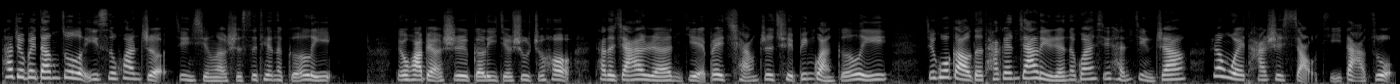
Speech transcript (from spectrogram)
他就被当做了疑似患者，进行了十四天的隔离。刘华表示，隔离结束之后，他的家人也被强制去宾馆隔离，结果搞得他跟家里人的关系很紧张，认为他是小题大做。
